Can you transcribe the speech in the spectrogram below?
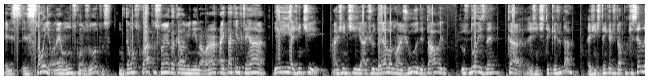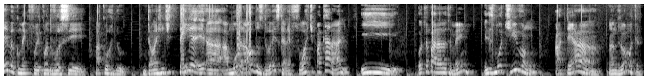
eles, eles sonham, né, uns com os outros. Então os quatro sonham com aquela menina lá. Aí tá aquele tem, ah, e aí a gente a gente ajuda ela, não ajuda e tal. Ele, os dois, né? Cara, a gente tem que ajudar. A gente tem que ajudar porque você lembra como é que foi quando você acordou. Então a gente tem a, a, a moral dos dois, cara, é forte pra caralho. E Outra parada também, eles motivam até a Andrômaca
